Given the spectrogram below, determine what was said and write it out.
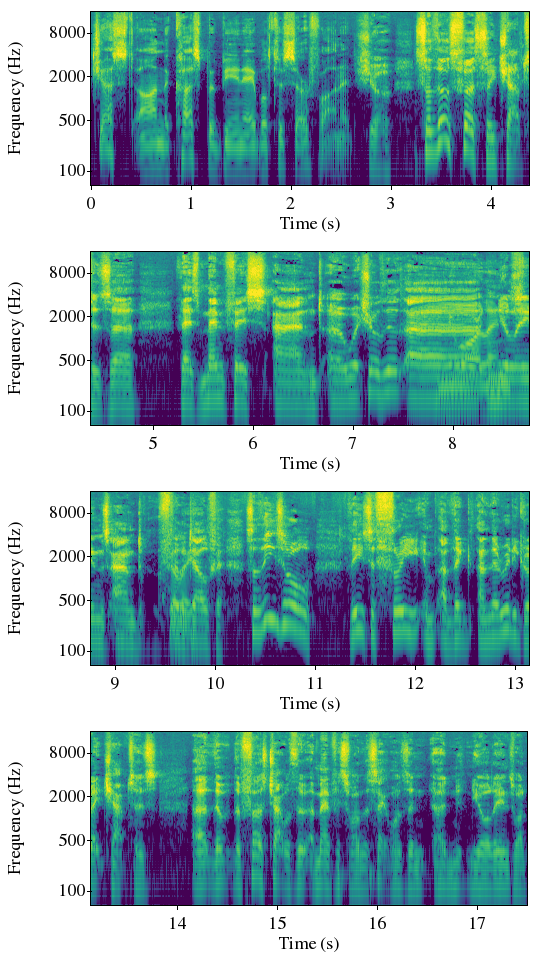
just on the cusp of being able to surf on it. Sure. So those first three chapters, uh, there's Memphis and uh, which are the uh, New Orleans. New Orleans and Philly. Philadelphia. So these are all these are three, and they, and they're really great chapters. Uh, the the first track was the a Memphis one, the second one's the uh, New Orleans one.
